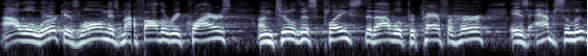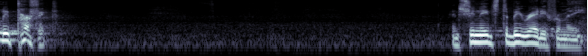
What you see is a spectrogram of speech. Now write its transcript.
I will work as long as my Father requires until this place that I will prepare for her is absolutely perfect. And she needs to be ready for me.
